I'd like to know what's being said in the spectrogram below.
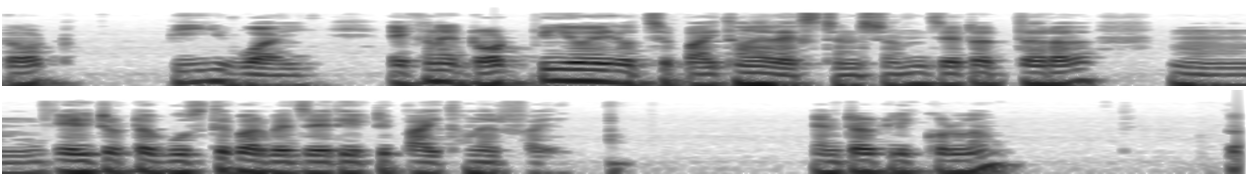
ডট পিওয়াই এখানে ডট পিওয়াই হচ্ছে পাইথনের এক্সটেনশন যেটার দ্বারা এডিটরটা বুঝতে পারবে যে এটি একটি পাইথনের ফাইল এন্টার ক্লিক করলাম। তো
